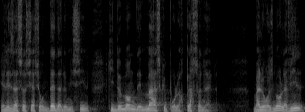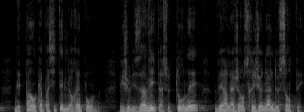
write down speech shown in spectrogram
et les associations d'aide à domicile qui demandent des masques pour leur personnel. Malheureusement, la ville n'est pas en capacité de leur répondre et je les invite à se tourner vers l'Agence régionale de santé.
